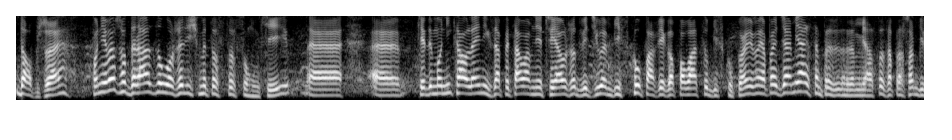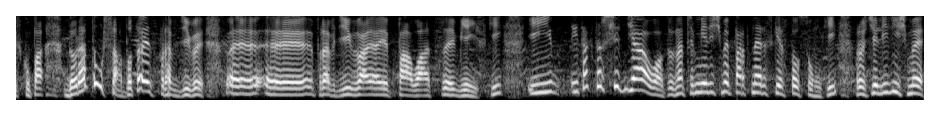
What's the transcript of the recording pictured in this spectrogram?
Dobrze, ponieważ od razu ułożyliśmy to stosunki. E, e, kiedy Monika Olejnik zapytała mnie, czy ja już odwiedziłem biskupa w jego pałacu biskupa, ja powiedziałem, ja jestem prezydentem miasta, zapraszam biskupa do ratusza, bo to jest prawdziwy, e, e, prawdziwy pałac miejski. I, I tak też się działo, to znaczy mieliśmy partnerskie stosunki, rozdzieliliśmy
